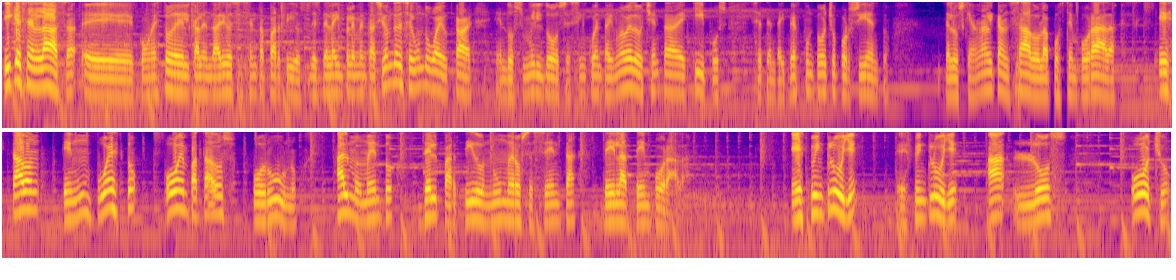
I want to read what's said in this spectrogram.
y que se enlaza eh, con esto del calendario de 60 partidos, desde la implementación del segundo wild card en 2012, 59 de 80 equipos, 73.8% de los que han alcanzado la postemporada estaban en un puesto o empatados por uno al momento del partido número 60 de la temporada. Esto incluye, esto incluye a los 8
